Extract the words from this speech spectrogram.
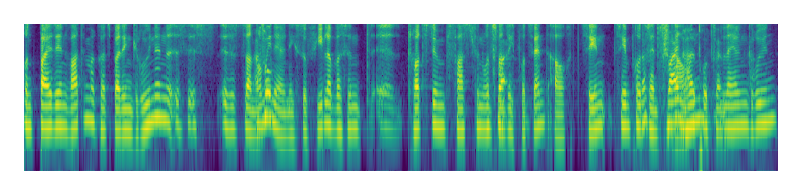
Und bei den, warte mal kurz, bei den Grünen ist, ist, ist es zwar nominell so. nicht so viel, aber es sind äh, trotzdem fast 25 Prozent auch. 10, 10 Prozent Frauen Prozent. wählen Grün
